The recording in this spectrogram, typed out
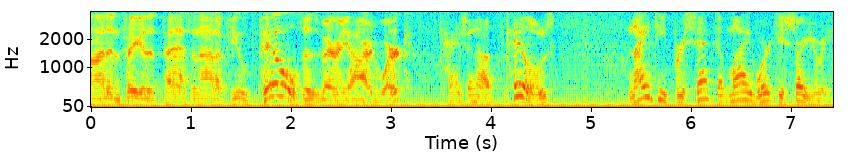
I didn't figure that passing out a few pills is very hard work. Passing out pills? 90% of my work is surgery.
